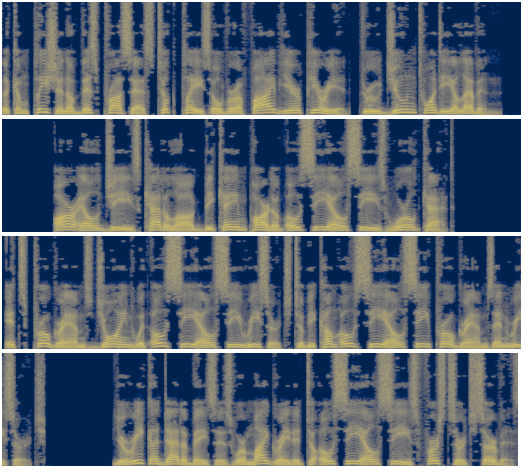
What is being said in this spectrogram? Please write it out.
The completion of this process took place over a five-year period, through June 2011. RLG's catalog became part of OCLC's WorldCat. Its programs joined with OCLC Research to become OCLC Programs and Research. Eureka databases were migrated to OCLC's FirstSearch service.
